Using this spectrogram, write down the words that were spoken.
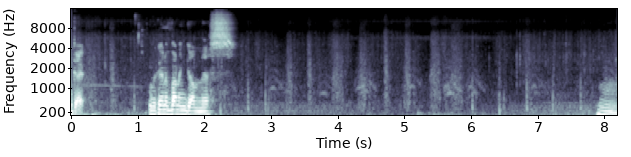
Okay. We're gonna run and gun this. Hmm.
